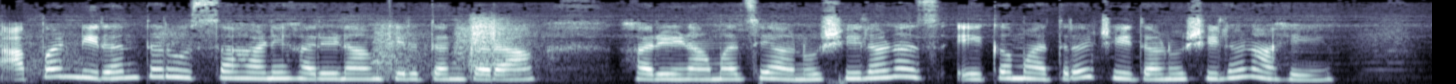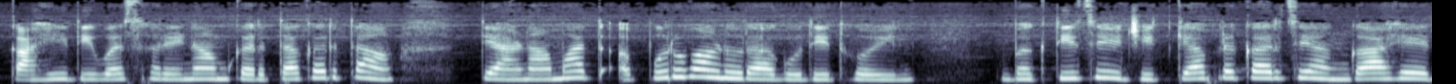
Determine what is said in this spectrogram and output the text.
आपण निरंतर उत्साहाने हरिनाम कीर्तन करा. हरिनामाचे अनुशीलनच एकमात्र चिदानुशीलन आहे. काही दिवस हरिणाम करता करता त्या नामात अपूर्व अनुराग उदित होईल. भक्तीचे जितक्या प्रकारचे अंग आहेत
